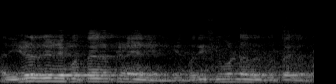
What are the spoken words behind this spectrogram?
ಅದು ಹೇಳಿದ್ರೆ ಗೊತ್ತಾಗಲ್ಲ ಕಣೆ ನಿಮಗೆ ಬರೀ ಶಿವಣ್ಣ ಅಂದ್ರೆ ಗೊತ್ತಾಗಲ್ಲ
